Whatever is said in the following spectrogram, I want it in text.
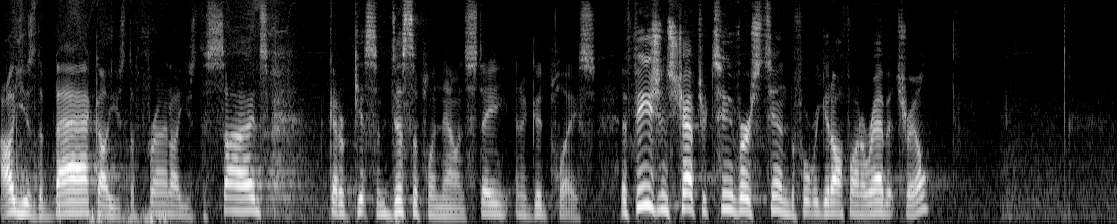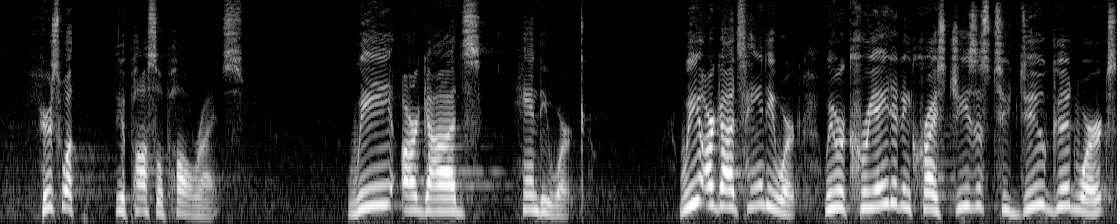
I'll use the back, I'll use the front, I'll use the sides. Got to get some discipline now and stay in a good place. Ephesians chapter 2, verse 10, before we get off on a rabbit trail. Here's what the Apostle Paul writes We are God's handiwork. We are God's handiwork. We were created in Christ Jesus to do good works,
